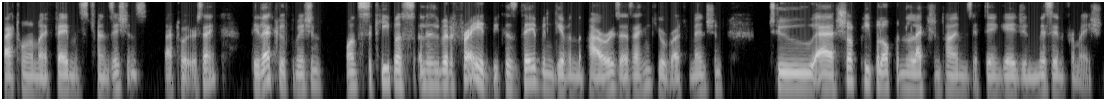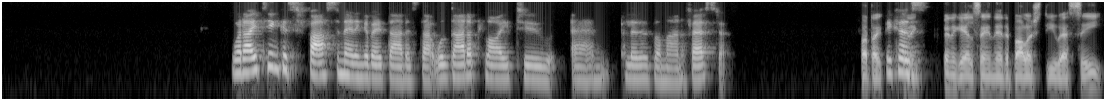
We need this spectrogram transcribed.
back to one of my famous transitions, back to what you're saying, the Electoral Commission wants to keep us a little bit afraid because they've been given the powers, as I think you were about to mention, to uh, shut people up in election times if they engage in misinformation. What I think is fascinating about that is that will that apply to um, political manifesto? But like Because- Fine Gael saying they'd abolish the USC,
